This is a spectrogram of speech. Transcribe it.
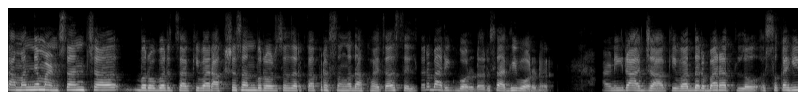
सामान्य माणसांच्या बरोबरचा किंवा राक्षसांबरोबरचा जर का प्रसंग दाखवायचा असेल तर बारीक बॉर्डर साधी बॉर्डर. आणि राजा किंवा दरबारातलं असं काही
